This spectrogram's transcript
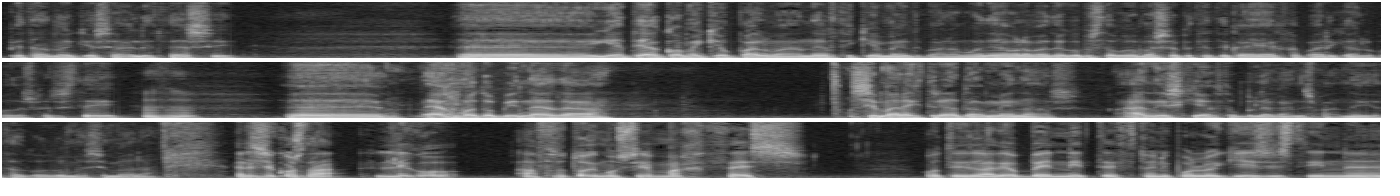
πιθανόν και σε άλλη θέση. Ε, γιατί ακόμη και ο Πάλμα ανέρθηκε με την παραμονή. Αύριο εγώ πιστεύω ότι μεσοεπιθετικά η ΑΕΚ θα πάρει και άλλο ποδοσφαιριστή. Ε, έχουμε τον Πινέδα. Σήμερα έχει 30 μήνας. Αν ισχύει αυτό που λέγανε οι Ισπανοί, θα το δούμε σήμερα. Ρε σε Κώστα, λίγο αυτό το δημοσίευμα χθες. Ότι δηλαδή ο Μπενίτεθ τον υπολογίζει στην ε,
